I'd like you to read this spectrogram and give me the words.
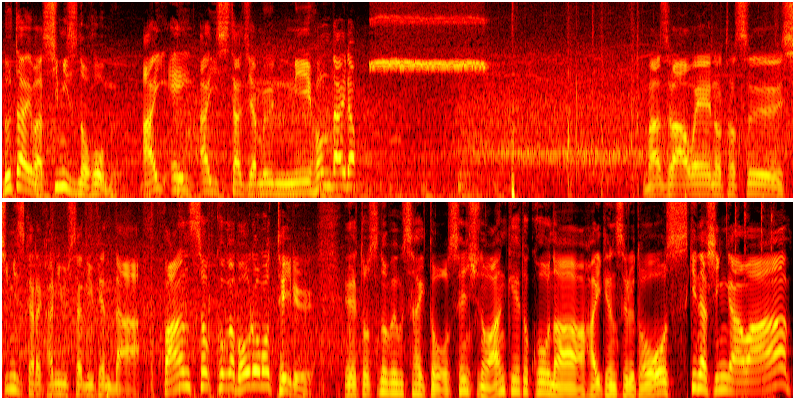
舞台は清水のホーム IAI スタジアム日本大だまずはアウェーのトス清水から加入したディフェンダーファン・ソッコがボールを持っている、えー、トスのウェブサイト選手のアンケートコーナー拝見すると好きなシンガーは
